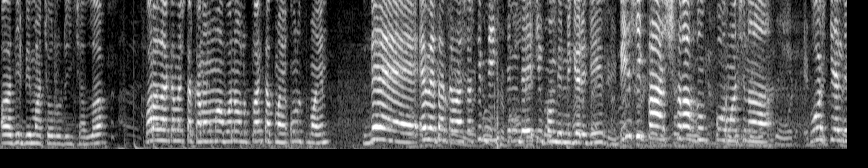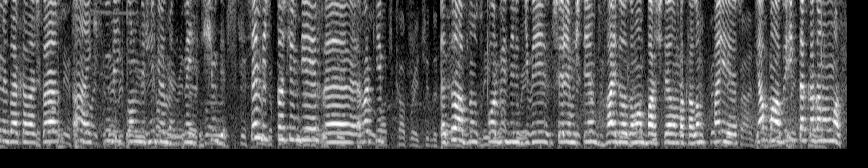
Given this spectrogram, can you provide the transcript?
Adil bir maç olur inşallah. Bu arada arkadaşlar kanalıma abone olup like atmayı unutmayın. Ve evet arkadaşlar şimdi ikisinin de ilk 11'ini göreceğiz. Beşiktaş Trabzonspor maçına hoş geldiniz arkadaşlar. Aa, ikisinin de ilk 11'ini görmedik. Neyse şimdi ben Beşiktaş'ın diğer e, rakip e, Trabzonspor bildiğiniz gibi söylemiştim. Haydi o zaman başlayalım bakalım. Hayır yapma abi ilk dakikadan olmaz.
